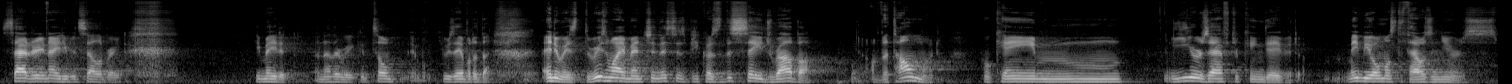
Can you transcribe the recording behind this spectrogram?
Saturday night he would celebrate. he made it another week until he was able to die. Anyways, the reason why I mention this is because this sage Rabbah of the Talmud, who came years after King David, maybe almost a thousand years.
